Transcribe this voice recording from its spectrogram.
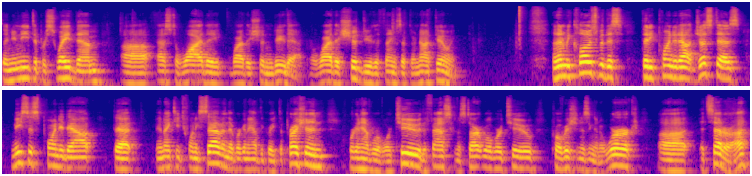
then you need to persuade them uh, as to why they why they shouldn't do that or why they should do the things that they're not doing. And then we close with this that he pointed out, just as Mises pointed out that in 1927 that we're going to have the Great Depression, we're going to have World War II, the fast is going to start World War II, prohibition isn't going to work, uh, etc.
